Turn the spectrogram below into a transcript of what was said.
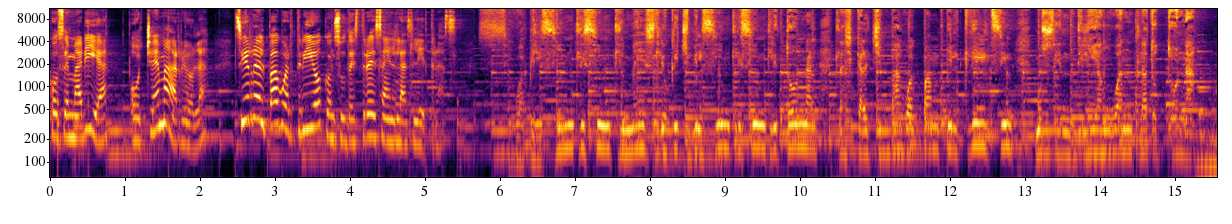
José María, o Chema Arriola, cierra el Power Trio con su destreza en las letras. Sihuapilcintli, cintli, mesli, oquichpilcintli, cintli, tonal, tlaxcalchipahuac, pampiltliltzin, mosentilianguantlatotona. En un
